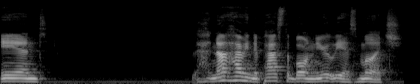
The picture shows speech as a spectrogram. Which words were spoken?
and not having to pass the ball nearly as much,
